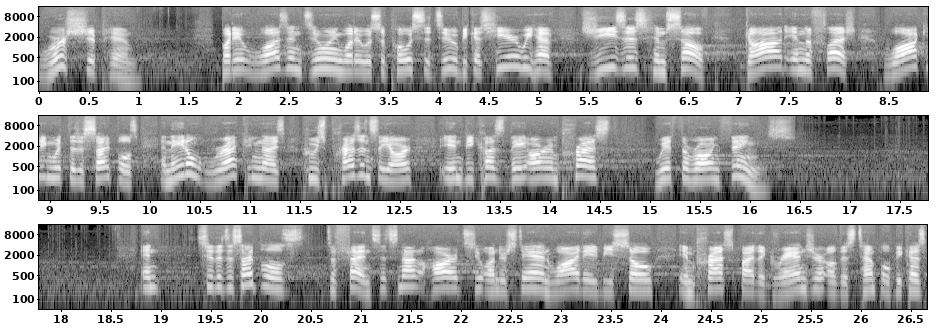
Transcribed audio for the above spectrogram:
worship Him but it wasn't doing what it was supposed to do because here we have Jesus himself, God in the flesh, walking with the disciples, and they don't recognize whose presence they are in because they are impressed with the wrong things. And to the disciples' defense, it's not hard to understand why they'd be so impressed by the grandeur of this temple because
